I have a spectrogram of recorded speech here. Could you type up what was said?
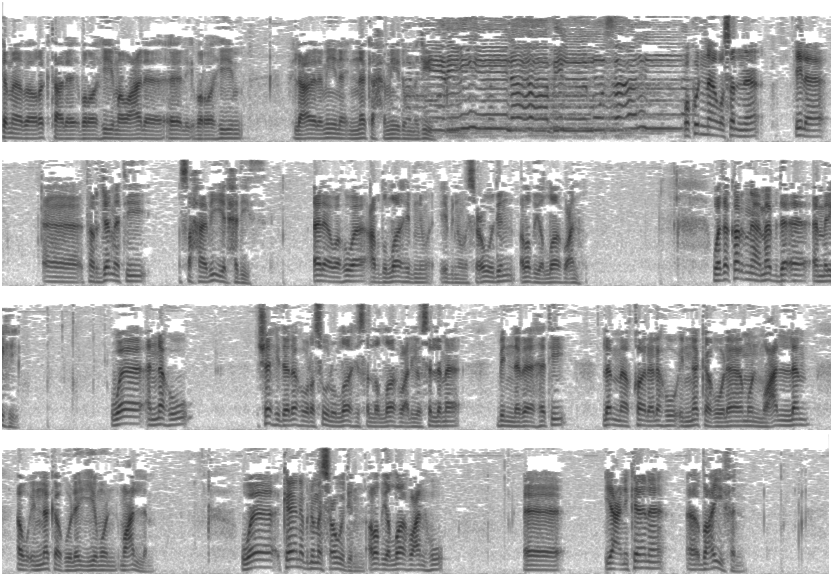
كما باركت على إبراهيم وعلى آل إبراهيم في العالمين إنك حميد مجيد. وكنا وصلنا إلى ترجمة صحابي الحديث ألا وهو عبد الله بن ابن مسعود رضي الله عنه. وذكرنا مبدأ أمره وأنه شهد له رسول الله صلى الله عليه وسلم بالنباهة لما قال له إنك غلام معلم أو إنك غليم معلم. وكان ابن مسعود رضي الله عنه يعني كان ضعيفا.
